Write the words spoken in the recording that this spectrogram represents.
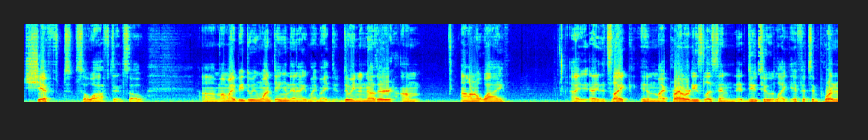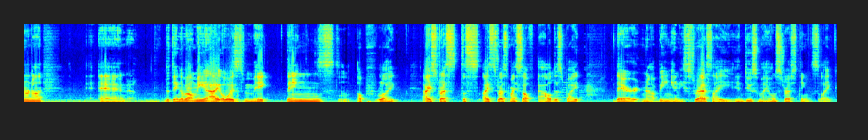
shift so often, so. Um, I might be doing one thing and then I might be doing another. Um, I don't know why. I, I, it's like in my priorities list and due to like if it's important or not. And the thing about me i always make things up like i stress this i stress myself out despite there not being any stress. I induce my own stress things like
